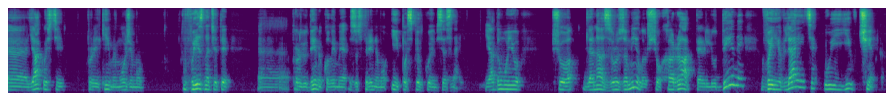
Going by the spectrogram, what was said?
е, якості, про які ми можемо визначити е, про людину, коли ми зустрінемо і поспілкуємося з нею. Я думаю, що для нас зрозуміло, що характер людини виявляється у її вчинках.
